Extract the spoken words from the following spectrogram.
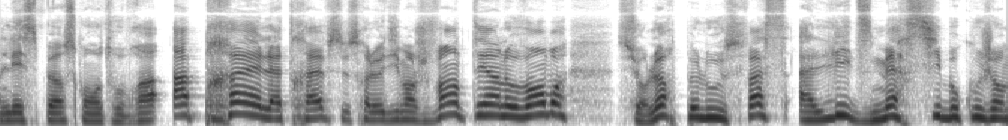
Les Spurs qu'on retrouvera après la trêve, ce sera le dimanche 21 novembre sur leur pelouse face à Leeds. Merci beaucoup Jean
